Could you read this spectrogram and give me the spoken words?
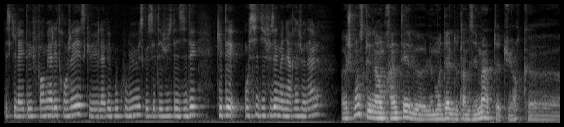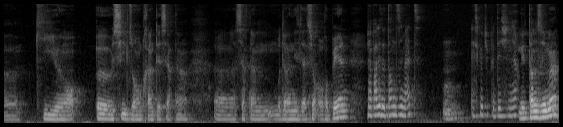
Est-ce qu'il a été formé à l'étranger? Est-ce qu'il avait beaucoup lu? Est-ce que c'était juste des idées qui étaient aussi diffusées de manière régionale? Je pense qu'il a emprunté le, modèle de Tanzimat turc, qui eux aussi ils ont emprunté certains, certaines modernisations européennes. Tu as parlé de tanzimat. Mhm. Est-ce que tu peux définir? Les tanzimat,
